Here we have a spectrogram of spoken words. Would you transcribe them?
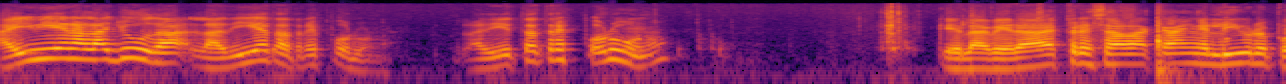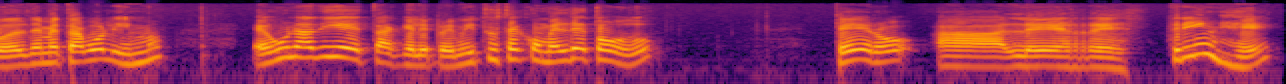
Ahí viene a la ayuda la dieta 3x1. La dieta 3x1, que la verá expresada acá en el libro El Poder de Metabolismo, es una dieta que le permite a usted comer de todo, pero ah, le restringe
